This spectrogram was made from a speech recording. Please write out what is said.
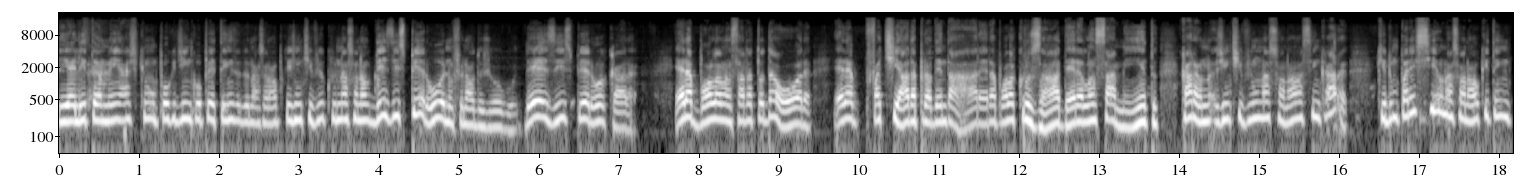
E ali também acho que um pouco de incompetência do Nacional, porque a gente viu que o Nacional desesperou no final do jogo. Desesperou, cara. Era bola lançada toda hora, era fatiada pra dentro da área, era bola cruzada, era lançamento. Cara, a gente viu um Nacional assim, cara, que não parecia o Nacional que tem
